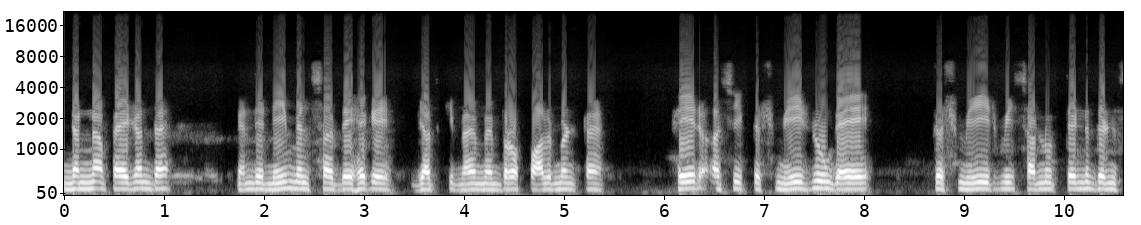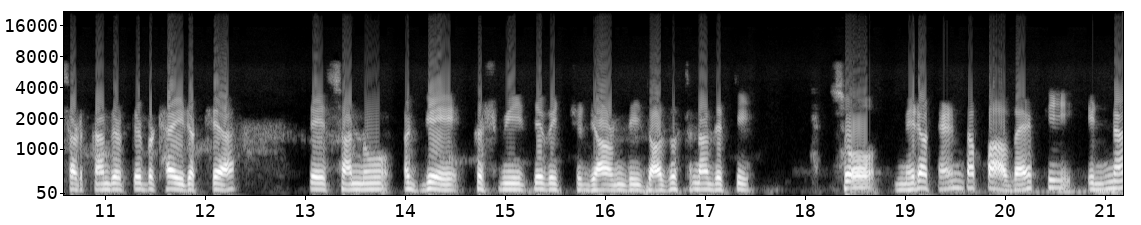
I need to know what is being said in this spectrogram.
ਨੰਨਾ ਪੈ ਜਾਂਦਾ ਕਹਿੰਦੇ ਨਹੀਂ ਮਿਲ ਸਕਦੇ ਹੈਗੇ ਜਦ ਕਿ ਮੈਂ ਮੈਂਬਰ ਆਫ ਪਾਰਲੀਮੈਂਟ ਹਾਂ। ਫਿਰ ਅਸੀਂ ਕਸ਼ਮੀਰ ਨੂੰ ਗਏ। ਕਸ਼ਮੀਰ ਵੀ ਸਾਨੂੰ ਤਿੰਨ ਦਿਨ ਸੜਕਾਂ ਦੇ ਉੱਤੇ ਬਿਠਾਈ ਰੱਖਿਆ ਤੇ ਸਾਨੂੰ ਅੱਗੇ ਕਸ਼ਮੀਰ ਦੇ ਵਿੱਚ ਜਾਣ ਦੀ ਇਜਾਜ਼ਤ ਨਾ ਦਿੱਤੀ। ਸੋ ਮੇਰਾ ਕਹਿਣ ਦਾ ਭਾਵ ਹੈ ਕਿ ਇੰਨਾ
